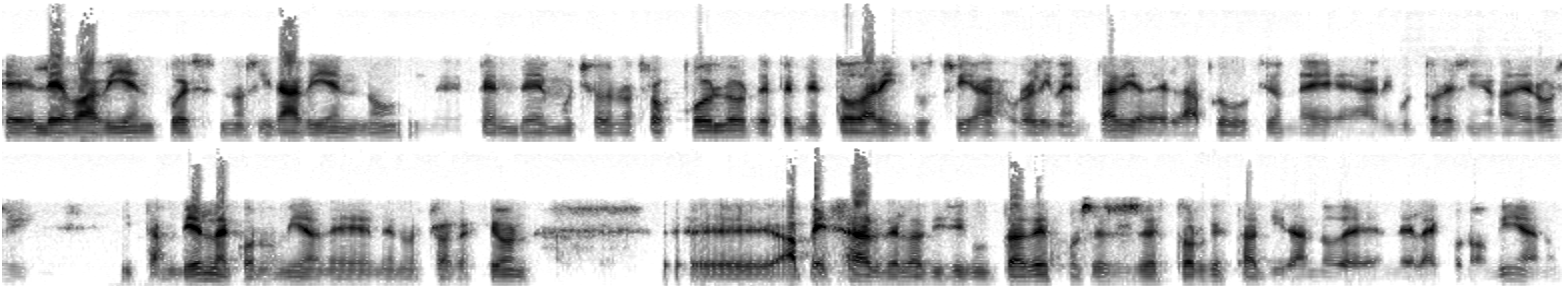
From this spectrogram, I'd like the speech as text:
eh, le va bien, pues nos irá bien, ¿no? Depende mucho de nuestros pueblos, depende toda la industria agroalimentaria, de la producción de agricultores y ganaderos y, y también la economía de, nuestra región. Eh, a pesar de las dificultades, pues es el sector que está tirando de, de la economía, ¿no?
